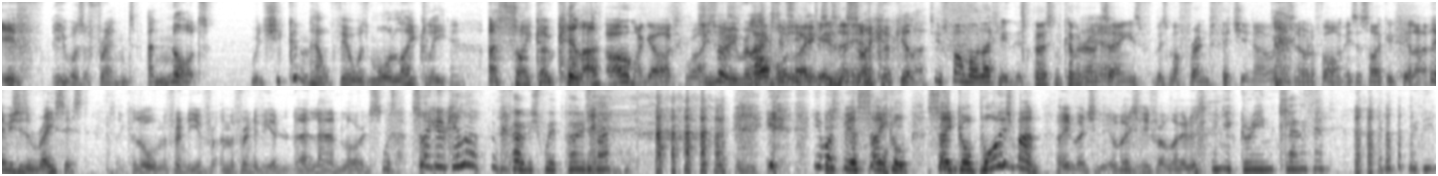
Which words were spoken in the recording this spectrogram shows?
if he was a friend and not, which she couldn't help feel was more likely, a psycho killer. Oh my God! Right. She's very far relaxed if she likely, thinks he's a? Yeah. psycho killer. Seems far more likely this person coming around Yeah. saying is, is my friend Fitch, you know, you know, on a farm, is a psycho killer. Maybe she's a racist. She's like, hello, I'm a friend of your, I'm a friend of your uh, landlords. Psycho killer? Polish, weird Polish man. You, you must be a psycho, psycho Polish man. I'm actually, I'm actually from Ireland. in your green clothing, with your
